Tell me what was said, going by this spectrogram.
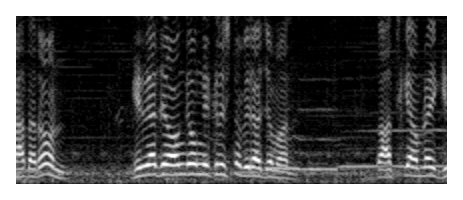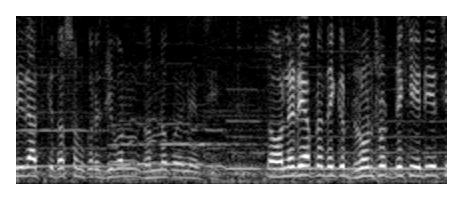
সাধারণ? গিরিরাজের অঙ্গে অঙ্গে কৃষ্ণ বিরাজমান। তো আজকে আমরা এই গিরিরাজকে দর্শন করে জীবন ধন্য করে নিয়েছি। তো অলরেডি আপনাদেরকে ড্রোন শট দেখিয়ে দিয়েছি,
